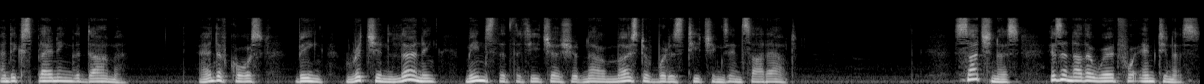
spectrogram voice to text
and explaining the Dharma. And of course, being rich in learning means that the teacher should know most of Buddha's teachings inside out. Suchness is another word for emptiness,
